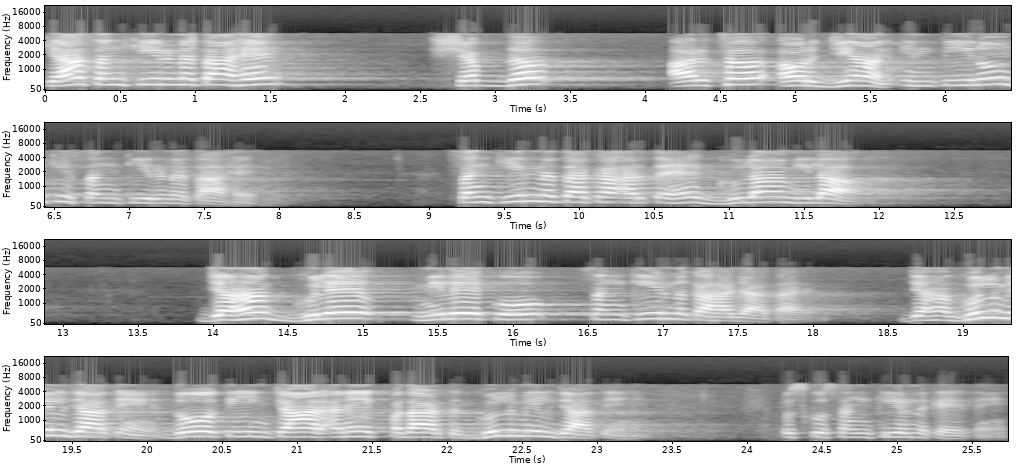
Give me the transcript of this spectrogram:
क्या संकीर्णता है? शब्द, अर्थ और ज्ञान, इन तीनों की संकीर्णता है। संकीर्णता का अर्थ है घुला मिला जहाँ घुले मिले को संकीर्ण कहा जाता है। जहाँ घुल मिल जाते हैं, दो, तीन, चार, अनेक पदार्थ घुल मिल जाते हैं, उसको संकीर्ण कहते हैं,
